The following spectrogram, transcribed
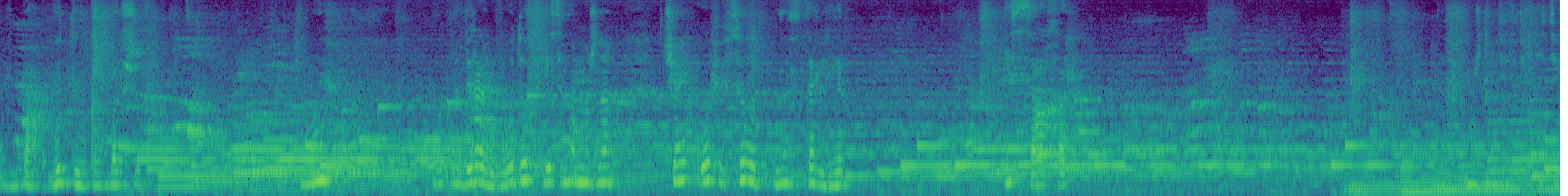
в бутылках больших. Мы вот набираем воду, если нам нужна чай, кофе, все вот на столе. И сахар. Можно видите,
